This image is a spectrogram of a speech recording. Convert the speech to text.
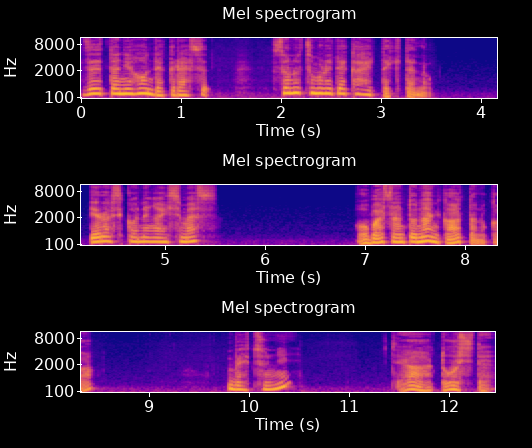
ずっと日本で暮らす。そのつもりで帰ってきたの。よろしくお願いします。おばさんと何かあったのか？別に。じゃあどうして？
